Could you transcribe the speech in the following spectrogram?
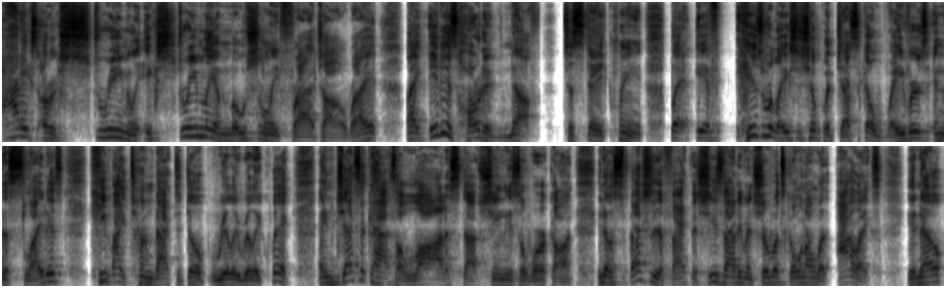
addicts are extremely, extremely emotionally fragile, right? Like it is hard enough to stay clean. But if his relationship with Jessica wavers in the slightest, he might turn back to dope really, really quick. And Jessica has a lot of stuff she needs to work on, you know, especially the fact that she's not even sure what's going on with Alex, you know?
